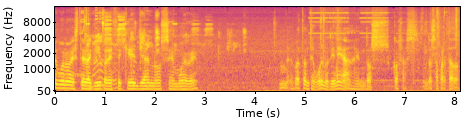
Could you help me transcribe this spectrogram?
Y bueno, este de aquí parece que ya no se mueve. Mm, es bastante bueno, tiene A en dos cosas, en dos apartados.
